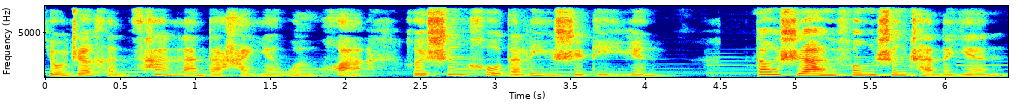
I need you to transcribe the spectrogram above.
有着很灿烂的海盐文化和深厚的历史底蕴。当时安丰生产的盐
